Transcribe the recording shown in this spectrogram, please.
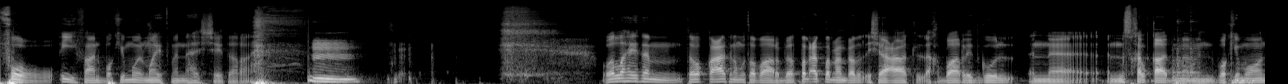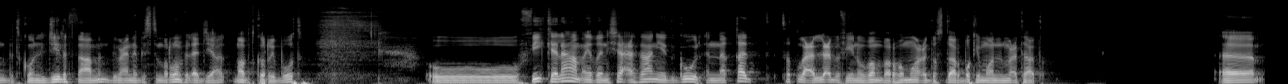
فأي fan بوكيمون ما يتمنى هالشيء ترى. والله هيثم توقعاتنا متضاربة. طلعت طبعا بعض الإشاعات الأخبار اللي تقول إن النسخة القادمة من بوكيمون بتكون الجيل الثامن بمعنى بيستمرون في الأجيال ما بتكون reboot وفي كلام أيضا إشاعة ثانية تقول أن قد تطلع اللعبة في نوفمبر وهو موعد إصدار بوكيمون المعتاد. أه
